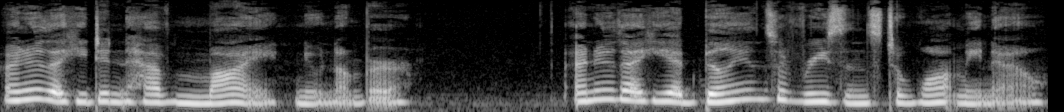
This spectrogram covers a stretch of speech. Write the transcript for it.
I knew that he didn't have my new number. I knew that he had billions of reasons to want me now,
